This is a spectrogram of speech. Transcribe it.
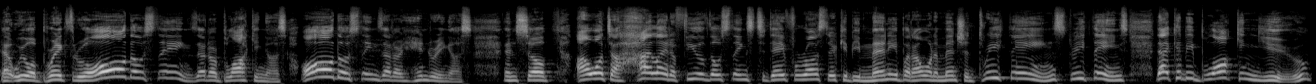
that we will break through all those things that are blocking us, all those things that are hindering us. And so I want to highlight a few of those things today for us. There could be many, but I want to mention three things, three things that could be blocking you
